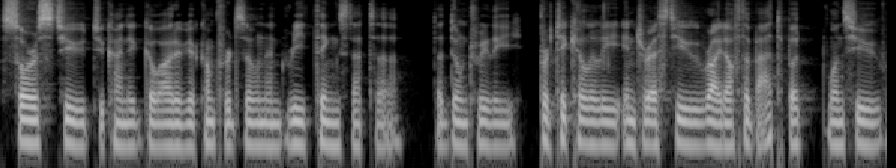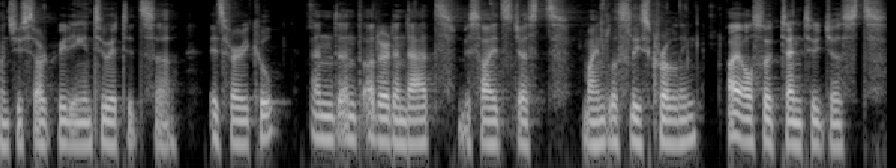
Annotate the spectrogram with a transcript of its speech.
source to to kind of go out of your comfort zone and read things that uh, that don't really particularly interest you right off the bat, but once you once you start reading into it, it's uh, it's very cool. And and other than that, besides just mindlessly scrolling, I also tend to just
